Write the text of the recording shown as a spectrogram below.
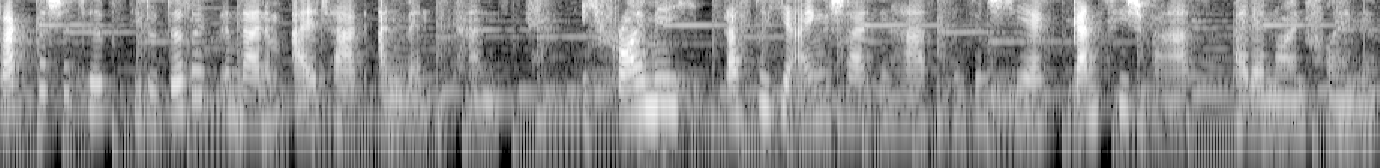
praktische Tipps, die du direkt in deinem Alltag anwenden kannst. Ich freue mich, dass du hier eingeschaltet hast und wünsche dir ganz viel Spaß bei der neuen Folge.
